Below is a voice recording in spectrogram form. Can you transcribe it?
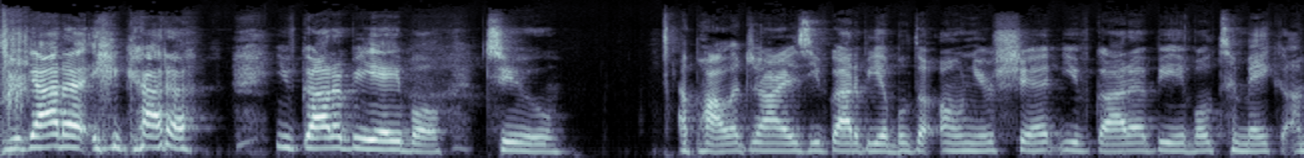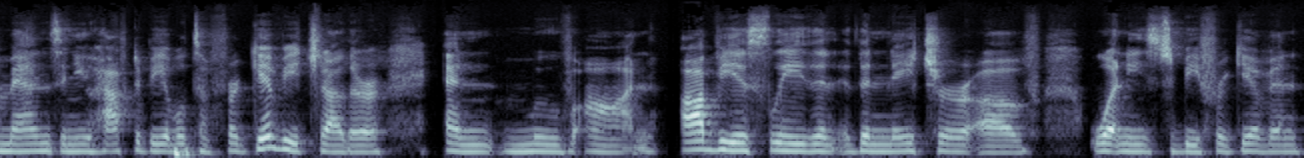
you gotta, you gotta, you've gotta be able to apologize. You've got to be able to own your shit. You've got to be able to make amends and you have to be able to forgive each other and move on. Obviously, the, the nature of what needs to be forgiven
